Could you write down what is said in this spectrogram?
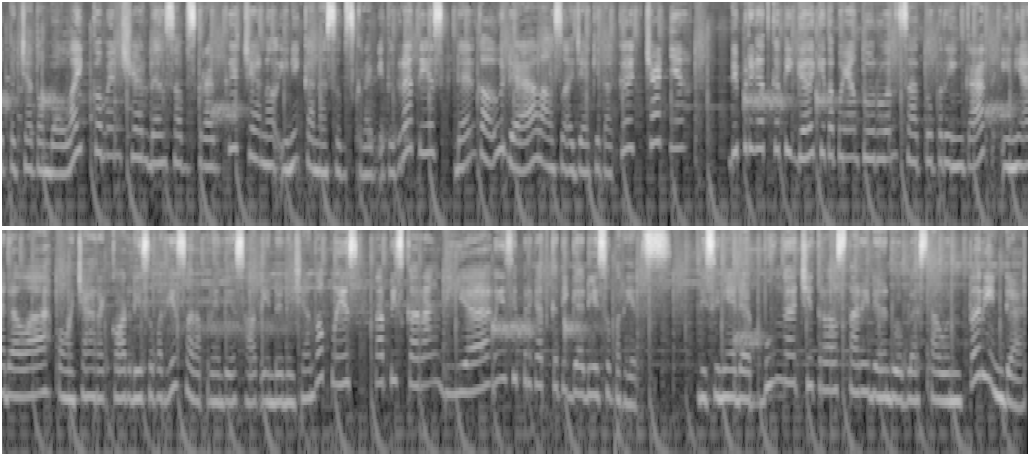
untuk pencet tombol like, comment, share, dan subscribe ke channel ini karena subscribe itu gratis. Dan kalau udah, langsung aja kita ke chartnya di peringkat ketiga kita punya turun satu peringkat. Ini adalah pemecah rekor di Super Hits suara perintis Hot Indonesian Top List. Tapi sekarang dia mengisi peringkat ketiga di Super Hits. Di sini ada Bunga Citra Lestari dengan 12 tahun terindah.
